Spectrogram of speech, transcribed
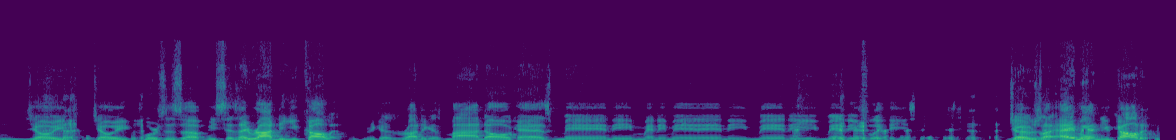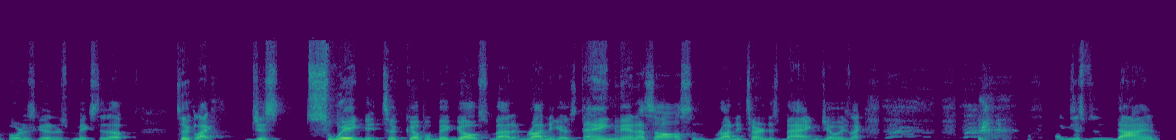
And Joey, Joey pours this up. He says, "Hey Rodney, you call it." Because Rodney goes, "My dog has many, many, many, many, many fleas." Joe was like, "Hey man, you called it." And poured his goodness, mixed it up, took like just swigged it, took a couple big gulps about it. And Rodney goes, "Dang man, that's awesome." Rodney turned his back, and Joey's like, "I'm just dying."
